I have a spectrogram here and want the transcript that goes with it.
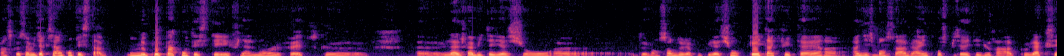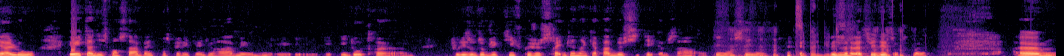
parce que ça veut dire que c'est incontestable. On ne peut pas contester finalement le fait que euh, l'alphabétisation de l'ensemble de la population est un critère indispensable à une prospérité durable, que l'accès à l'eau est indispensable à une prospérité durable et, et, d'autres euh, tous les autres objectifs que je serais bien incapable de citer comme ça, dénoncer pas le but. les uns à la suite des autres. Voilà. Euh,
